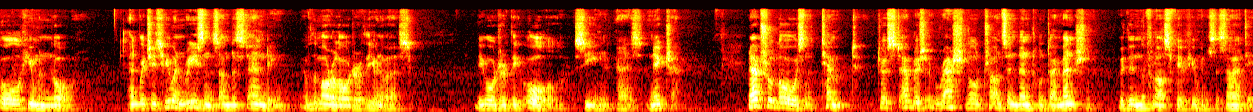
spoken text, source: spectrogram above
all human law, and which is human reason's understanding of the moral order of the universe, the order of the all seen as nature. Natural law was an attempt to establish a rational transcendental dimension within the philosophy of human society,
